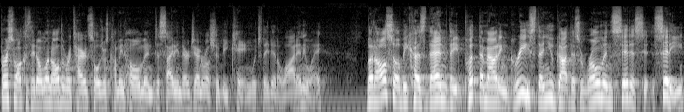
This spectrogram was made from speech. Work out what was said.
First of all, because they don't want all the retired soldiers coming home and deciding their general should be king, which they did a lot anyway but also because then they put them out in Greece, then you've got this Roman city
